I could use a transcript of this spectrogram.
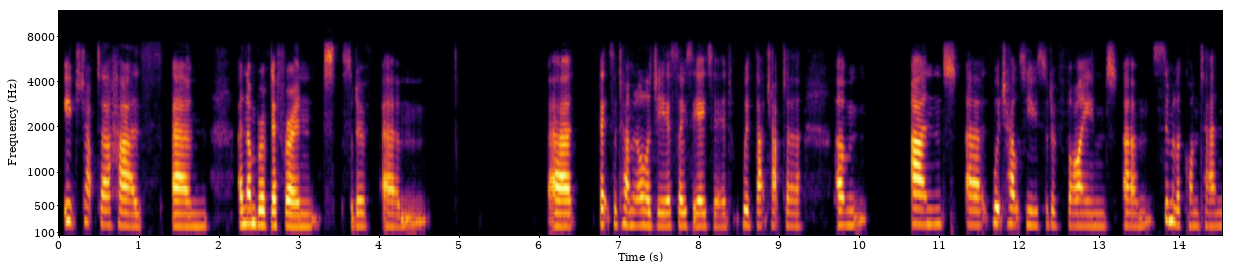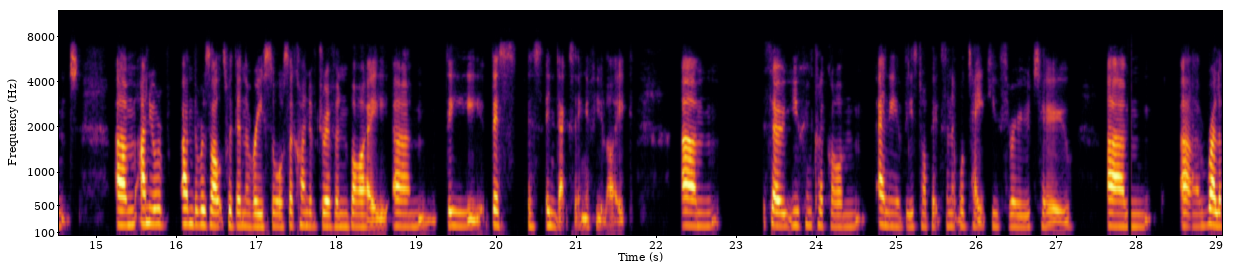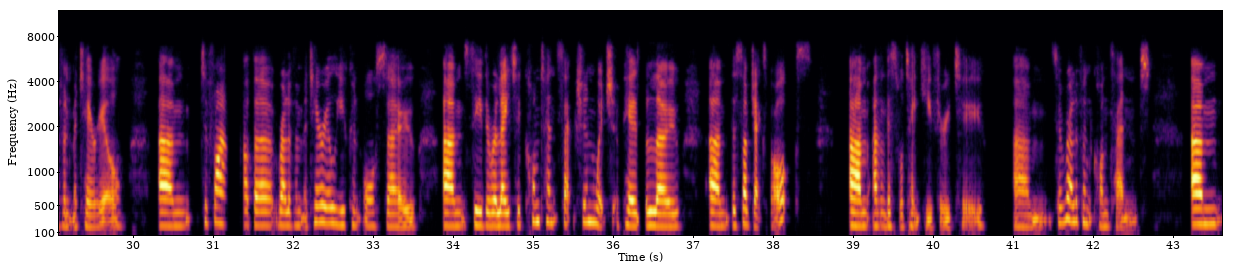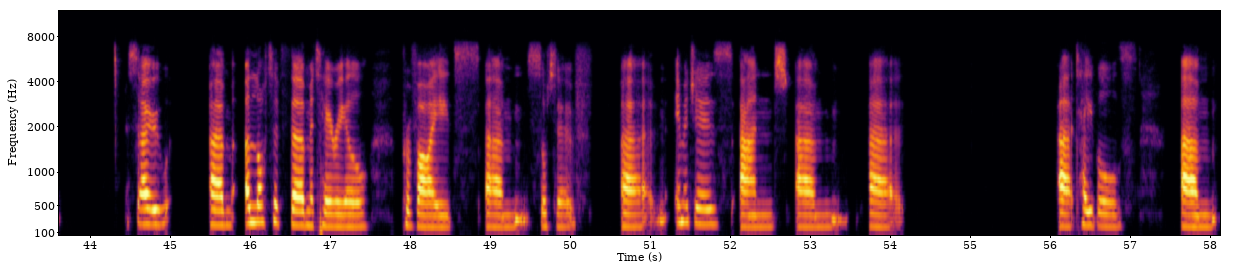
each chapter has um, a number of different sort of um, uh, bits of terminology associated with that chapter um, and uh, which helps you sort of find um, similar content um, and your and the results within the resource are kind of driven by um, the this this indexing if you like. So you can click on any of these topics and it will take you through to um, uh, relevant material. Um, to find other relevant material, you can also um, see the related content section, which appears below um, the subjects box, um, and this will take you through to um, so relevant content. Um, so a lot of the material provides sort of uh, images and uh, uh, tables um,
